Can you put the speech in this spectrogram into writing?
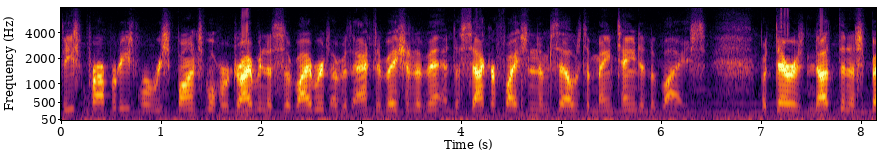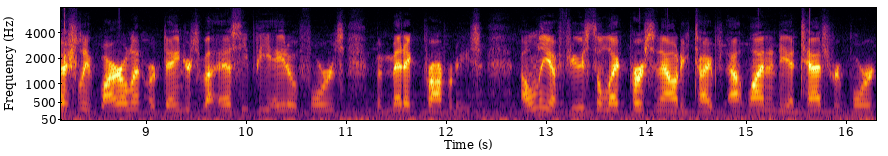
these properties were responsible for driving the survivors of its activation event into sacrificing themselves to maintain the device. But there is nothing especially virulent or dangerous about SCP-804's memetic properties. Only a few select personality types outlined in the attached report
